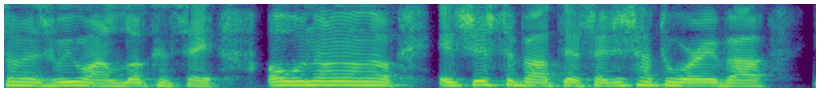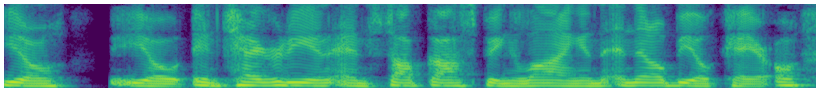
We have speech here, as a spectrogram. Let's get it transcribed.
Sometimes we want to look and say, "Oh no, no, no! It's just about this. I just have to worry about you know, you know, integrity and, and stop gossiping, lying, and, and then I'll be okay." Or, "Oh,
